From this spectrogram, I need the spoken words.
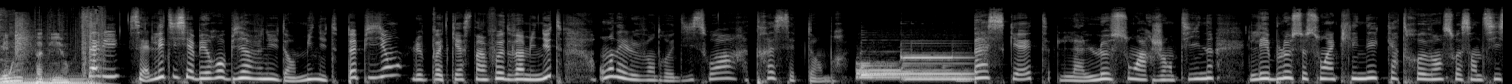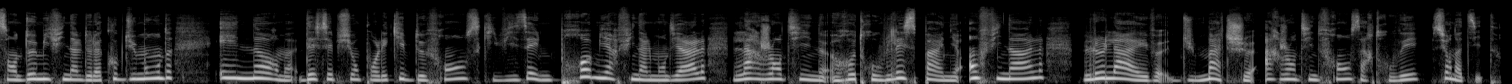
Minute Papillon. Salut, c'est Laetitia Béraud, bienvenue dans Minute Papillon, le podcast info de 20 minutes. On est le vendredi soir 13 septembre. Basket, la leçon argentine. Les Bleus se sont inclinés 80-66 en demi-finale de la Coupe du Monde. Énorme déception pour l'équipe de France qui visait une première finale mondiale. L'Argentine retrouve l'Espagne en finale. Le live du match Argentine-France à retrouver sur notre site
